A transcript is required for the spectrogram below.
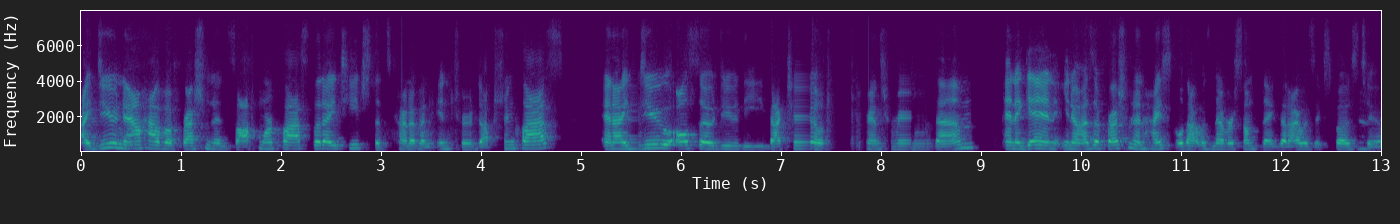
I do now have a freshman and sophomore class that I teach that's kind of an introduction class. And I do also do the bacterial transformation with them and again you know as a freshman in high school that was never something that i was exposed to.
